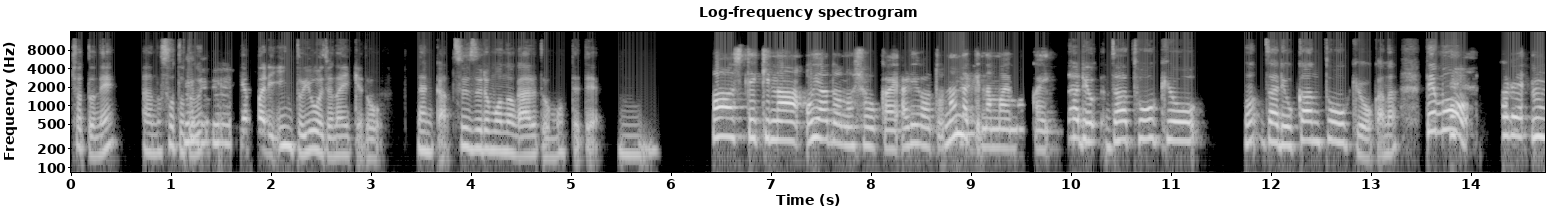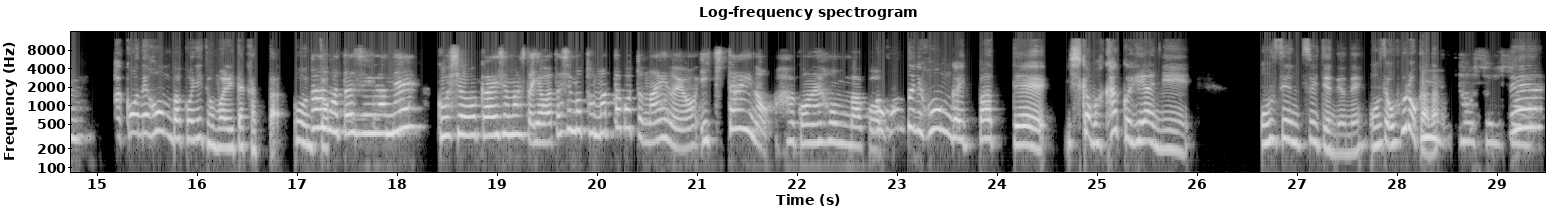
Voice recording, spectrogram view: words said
ちょっとね、あの外とうん内うんやっぱり陰と陽じゃないけど、なんか通ずるものがあると思ってて。うん、ああ、素敵なお宿の紹介ありがとう。なんだっけ、名前もう一回。ザ・東京、んザ・旅館東京かな。でも、これ、うん。箱根本箱に泊まりたかった。本ああ、当。私がね、ご紹介しました。いや、私も泊まったことないのよ。行きたいの、箱根本もう箱。本当に本がいっぱいあって、しかも各部屋に温泉ついてんだよね。温泉、お風呂かな？うん、そうそうえーそう。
